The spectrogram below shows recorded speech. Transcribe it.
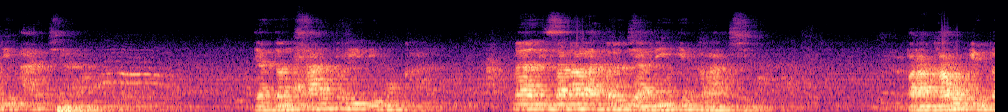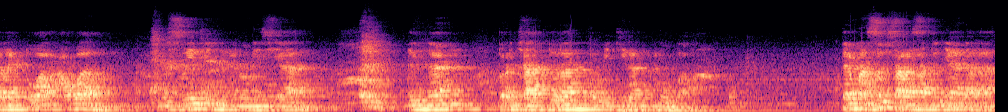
diajar jantan santri di muka. Nah di sanalah terjadi interaksi. Para kaum intelektual awal muslimin Indonesia dengan percaturan pemikiran global. Termasuk salah satunya adalah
